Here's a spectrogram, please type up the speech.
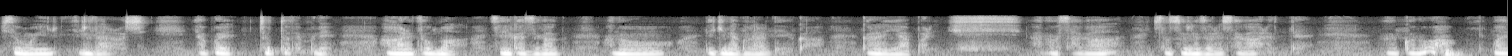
人もいるだろうし、やっぱりちょっとでもね、上がると、まあ、生活が、あの、できなくなるというか、かなりやっぱり、あの、差が、人それぞれ差があるんで、この、まあ、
